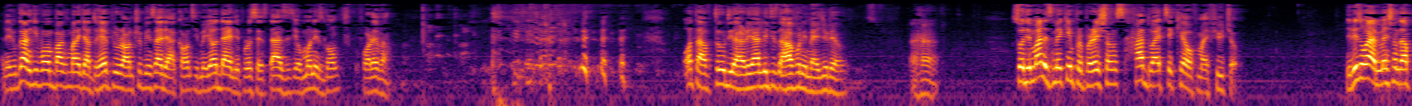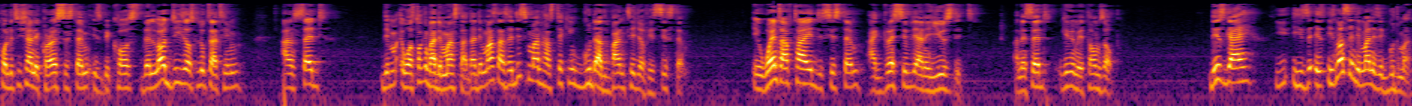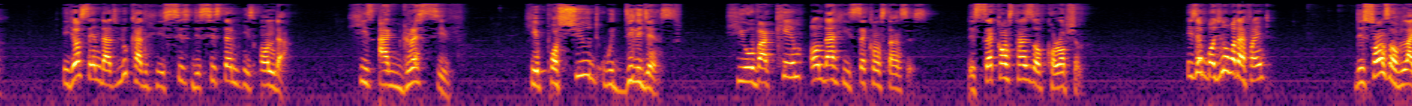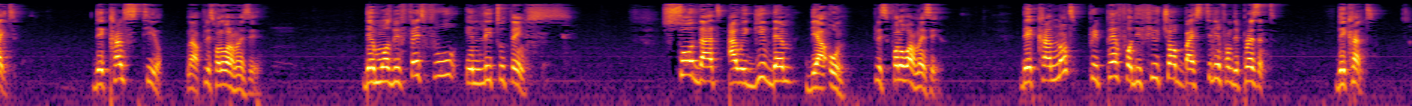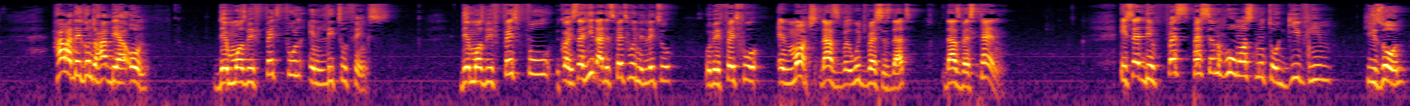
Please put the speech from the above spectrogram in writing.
And if you go and give one bank manager to help you round trip inside the account, he may just die in the process. That's it. Your money is gone forever. what I've told you are realities that happen in Nigeria. Uh-huh. So the man is making preparations. How do I take care of my future? The reason why I mentioned that politician in the correct system is because the Lord Jesus looked at him and said, the, he was talking about the master, that the master said, This man has taken good advantage of his system. He went after the system aggressively and he used it. And he said, Give him a thumbs up. This guy, he's, he's not saying the man is a good man. He's just saying that look at his, the system he's under. He's aggressive. He pursued with diligence. He overcame under his circumstances. The circumstances of corruption. He said, But you know what I find? The sons of light, they can't steal. Now, please follow what I'm going to say. They must be faithful in little things so that I will give them their own. Please follow what I'm going to say. They cannot prepare for the future by stealing from the present. They can't. How are they going to have their own? They must be faithful in little things. They must be faithful because he said, He that is faithful in the little will be faithful in much. That's which verse is that? That's verse 10. He said, The first person who wants me to give him his own,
